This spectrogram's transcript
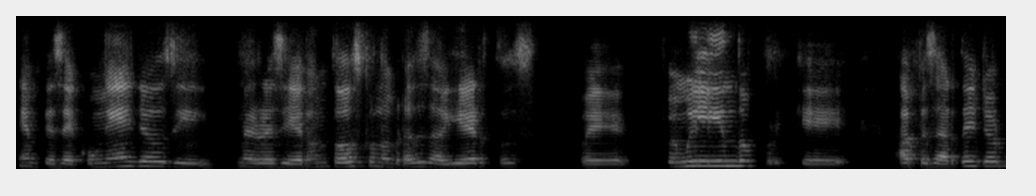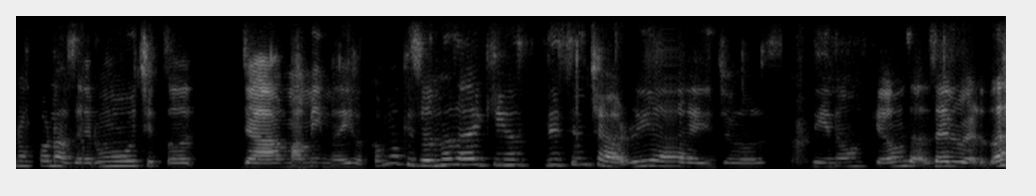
Empecé con ellos y me recibieron todos con los brazos abiertos. Fue, fue muy lindo porque a pesar de yo no conocer mucho y todo, ya mami me dijo, ¿cómo que usted no sabe quién es Cristian Chavarría? Y yo, sí, no, ¿qué vamos a hacer, verdad?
